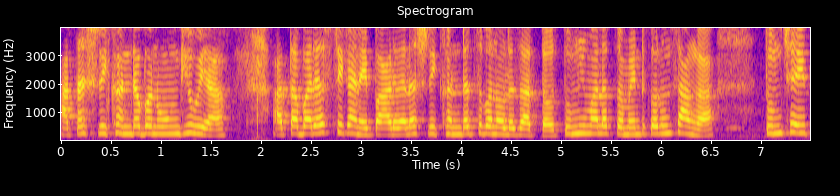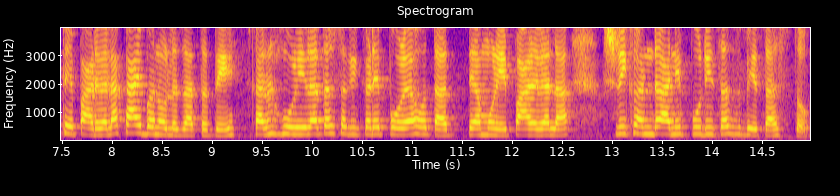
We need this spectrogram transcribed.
आता श्रीखंड बनवून घेऊया. आता बऱ्याच ठिकाणी पाडव्याला श्रीखंडच बनवलं जातं. तुम्ही मला कमेंट करून सांगा तुमच्या इथे पाडव्याला काय बनवलं जातं ते? कारण होळीला तर सगळीकडे पोळ्या होतात त्यामुळे पाडव्याला श्रीखंड आणि पुरीचाच बेत असतो.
